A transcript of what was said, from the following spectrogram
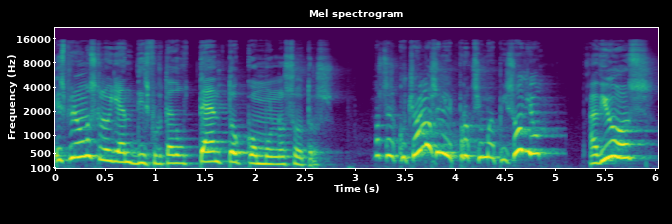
Esperamos que lo hayan disfrutado tanto como nosotros. Nos escuchamos en el próximo episodio. Adiós.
